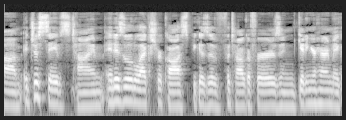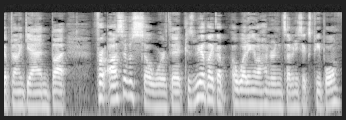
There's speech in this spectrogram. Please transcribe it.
Um, it just saves time. It is a little extra cost because of photographers and getting your hair and makeup done again. But for us, it was so worth it because we had like a, a wedding of 176 people.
